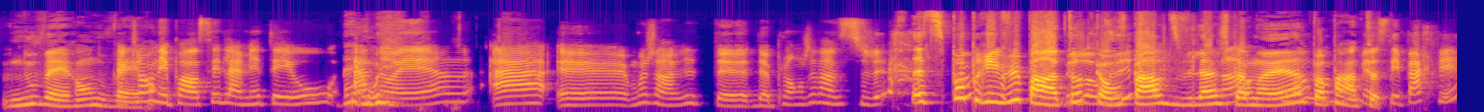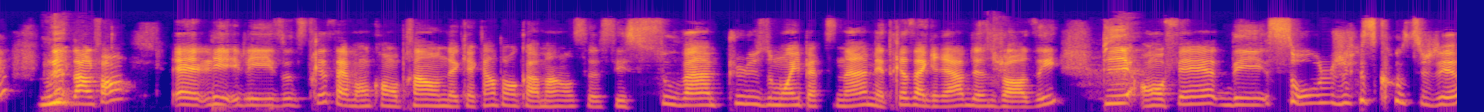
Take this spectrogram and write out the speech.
Nous verrons, nous Fait que là, verrons. on est passé de la météo Ben à oui. Noël à... euh, moi, j'ai envie de, de plonger dans le sujet. C'est pas prévu pantoute qu'on vous parle du village du Père Noël, non, pas non, non, pantoute. c'est parfait. Oui. Dans le fond, euh, les, les, auditrices, elles vont comprendre que quand on commence, c'est souvent plus ou moins pertinent, mais très agréable de se jaser. Puis on fait des sauts jusqu'au sujet.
